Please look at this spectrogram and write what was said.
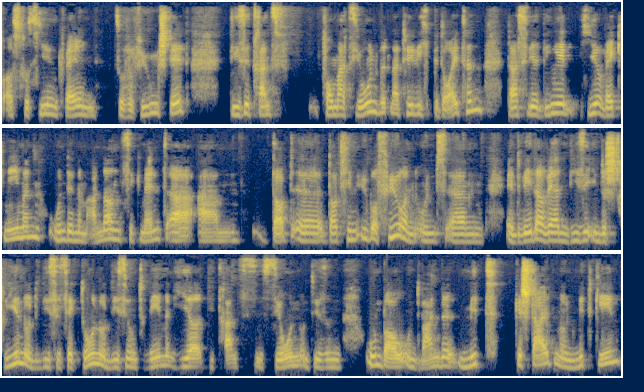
aus fossilen Quellen zur Verfügung steht. Diese Transformation wird natürlich bedeuten, dass wir Dinge hier wegnehmen und in einem anderen Segment äh, ähm, dort, äh, dorthin überführen. Und ähm, entweder werden diese Industrien oder diese Sektoren oder diese Unternehmen hier die Transition und diesen Umbau und Wandel mitgestalten und mitgehen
